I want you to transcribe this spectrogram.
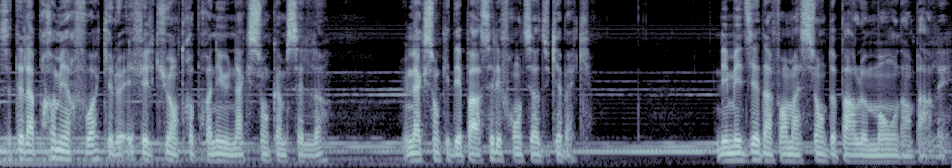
C'était la première fois que le FLQ entreprenait une action comme celle-là, une action qui dépassait les frontières du Québec. Les médias d'information de par le monde en parlaient,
